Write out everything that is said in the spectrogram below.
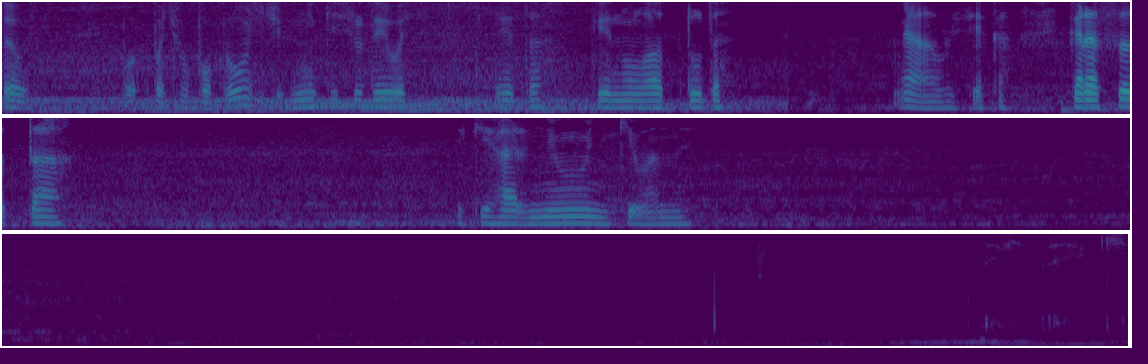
Це ось по- почвопокровники сюди ось это, кинула оттуда. А ось яка красота. Які гарнюнькі вони. Дивіться, які.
